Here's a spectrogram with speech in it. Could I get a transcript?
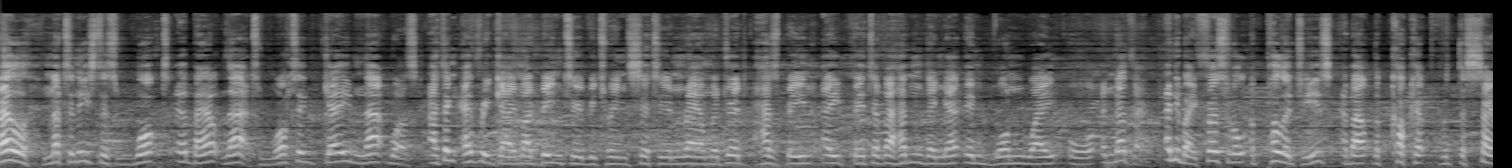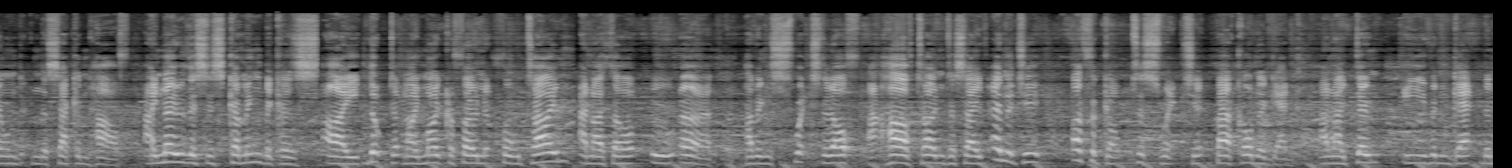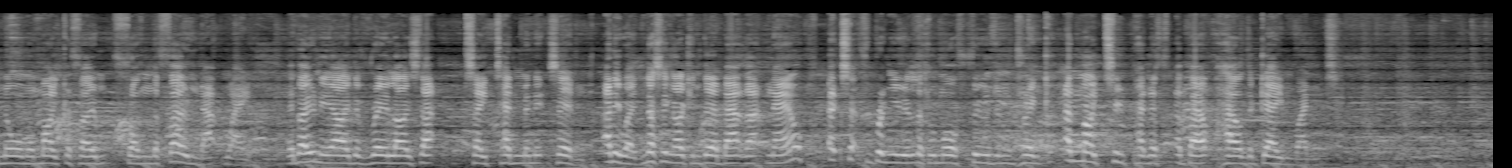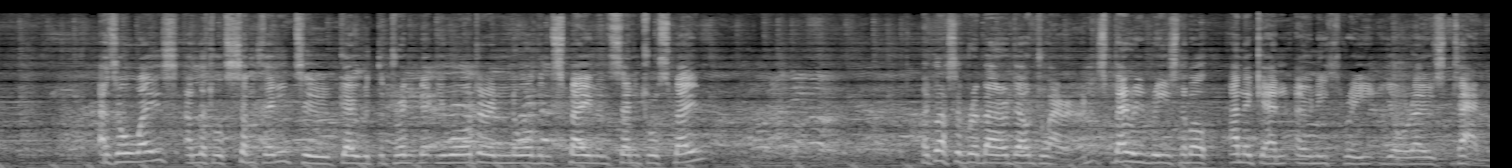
Well, Muttonistas, what about that? What a game that was. I think every game I've been to between City and Real Madrid has been a bit of a humdinger in one way or another. Anyway, first of all, apologies about the cock up with the sound in the second half. I know this is coming because I looked at my microphone at full time and I thought, ooh, uh, having switched it off at half time to save energy, I forgot to switch it back on again, and I don't even get the normal microphone from the phone that way. If only I'd have realised that, say, 10 minutes in. Anyway, nothing I can do about that now, except for bring you a little more food and drink and my two penneth about how the game went. As always, a little something to go with the drink that you order in northern Spain and central Spain a glass of Ribera del Duero, and it's very reasonable, and again, only three euros ten.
